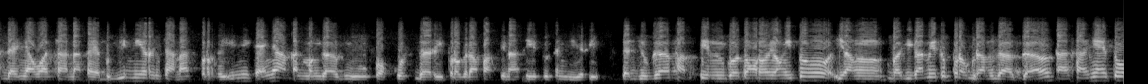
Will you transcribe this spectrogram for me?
adanya wacana kayak begini, rencana seperti ini kayaknya akan mengganggu fokus dari program vaksinasi itu sendiri. Dan juga vaksin gotong royong itu yang bagi kami itu program gagal. Rasanya itu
